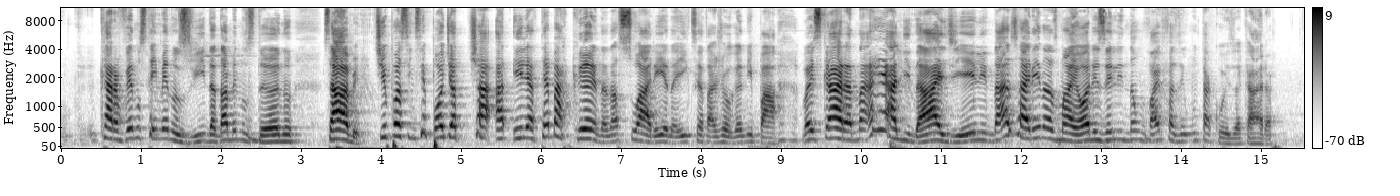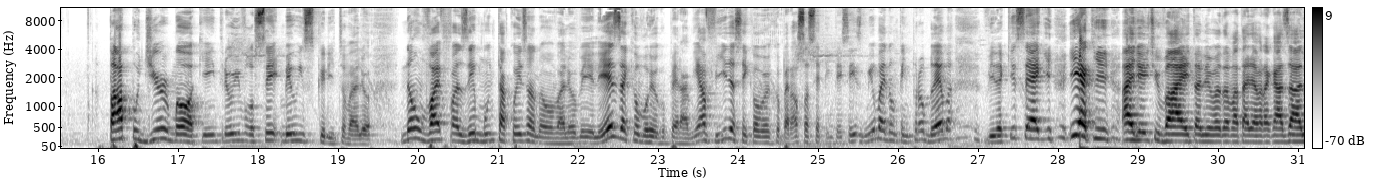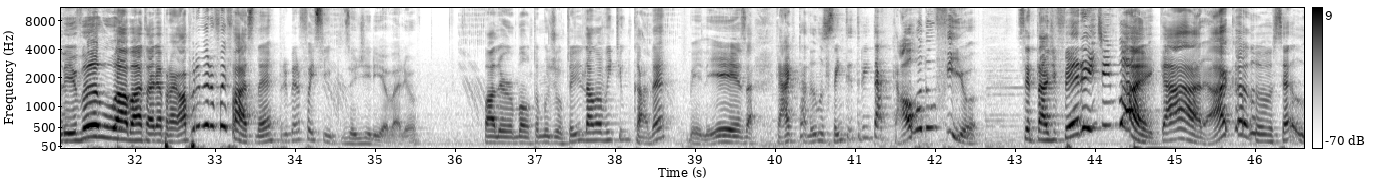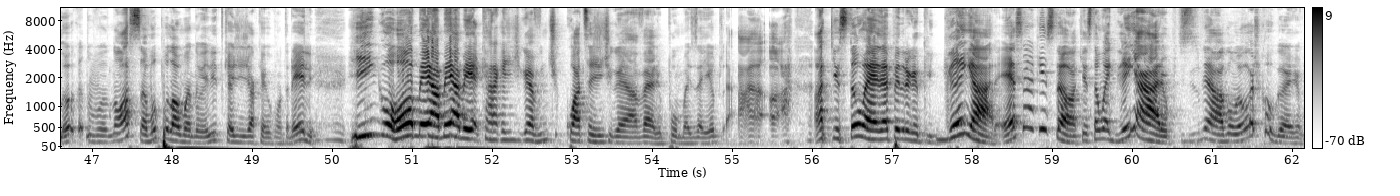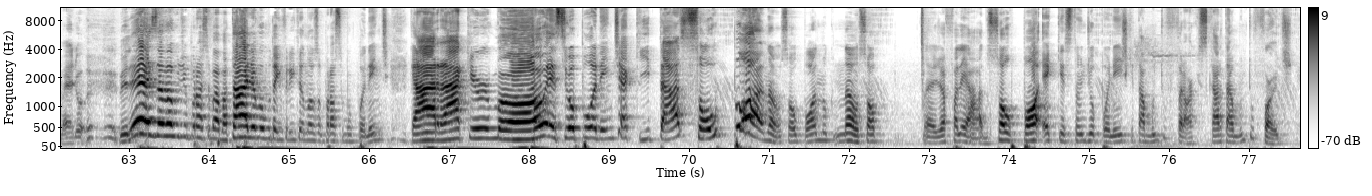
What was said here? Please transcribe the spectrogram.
cara, Vênus tem menos vida, dá menos dano. Sabe? Tipo assim, você pode achar ele até bacana na sua arena aí que você tá jogando e pá. Mas, cara, na realidade, ele nas arenas maiores, ele não vai fazer muita coisa, cara. Papo de irmão aqui entre eu e você, meu inscrito, velho não vai fazer muita coisa não, valeu? Beleza que eu vou recuperar minha vida, sei que eu vou recuperar só 76 mil, mas não tem problema, vida que segue. E aqui a gente vai, tá levando a batalha pra casa, levamos a batalha pra cá. Primeiro foi fácil, né? Primeiro foi simples, eu diria, valeu? Valeu, irmão, tamo junto. Ele dá 91k, né? Beleza. Cara, que tá dando 130k o Rodolfio. Você tá diferente, hein, pai? Caraca, você é louco. Nossa, vou pular o Manuelito, que a gente já caiu contra ele. Ringo Ro 666. Caraca, a gente ganha 24 se a gente ganhar, velho. Pô, mas aí eu... a, a, a, questão é, né, Pedro Ganhar. Essa é a questão. A questão é ganhar. Eu preciso ganhar. Bom, eu acho que eu ganho, velho. Beleza, vamos de próxima batalha. Vamos estar tá enfrentando nosso próximo oponente. Caraca, irmão. Esse oponente aqui tá só o pó. Não, só o pó. No... Não, só o é, já falei errado. Só o pó é questão de oponente que tá muito fraco. Esse cara tá muito forte.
